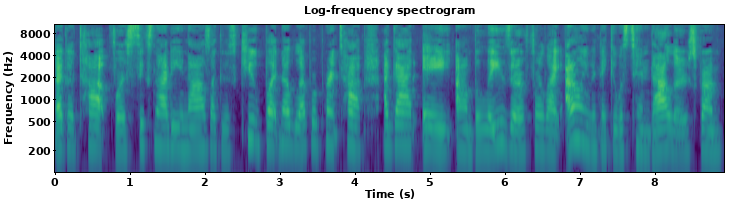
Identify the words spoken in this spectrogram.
like a top for six ninety nine. It's like this cute button up leopard print top. I got a um blazer for like I don't even think it was ten dollars from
